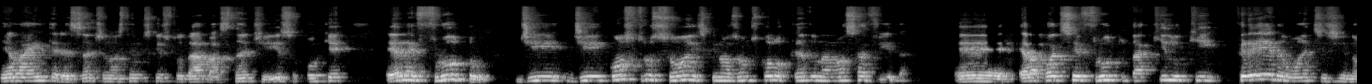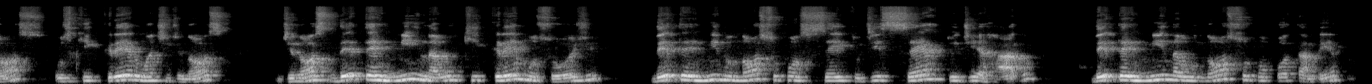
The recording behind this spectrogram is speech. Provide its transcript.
ela é interessante, nós temos que estudar bastante isso, porque ela é fruto de, de construções que nós vamos colocando na nossa vida. É, ela pode ser fruto daquilo que creram antes de nós, os que creram antes de nós, de nós determina o que cremos hoje, determina o nosso conceito de certo e de errado, determina o nosso comportamento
